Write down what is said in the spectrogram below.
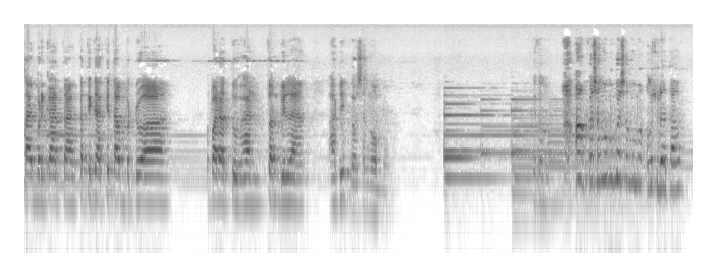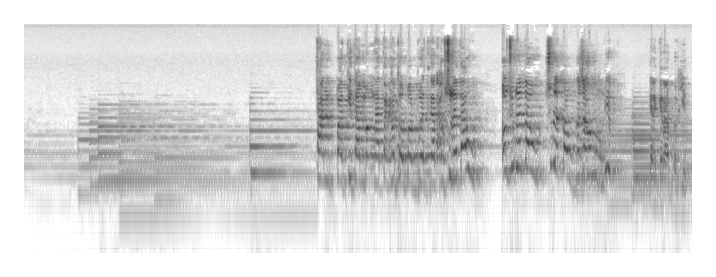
saya berkata, ketika kita berdoa kepada Tuhan, Tuhan bilang, adik gak usah ngomong. Ah gak usah ngomong, gak usah ngomong, aku sudah tahu. Tanpa kita mengatakan Tuhan berbuat kata, aku sudah tahu, aku sudah tahu, sudah tahu, gak usah ngomong, diam. Kira-kira begitu.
